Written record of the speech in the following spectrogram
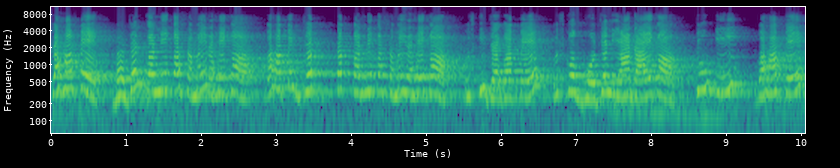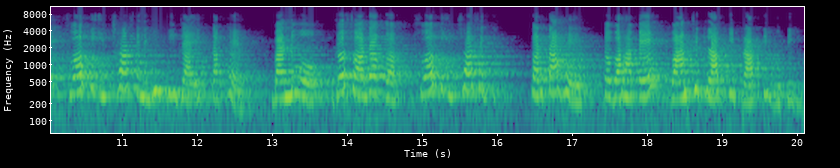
जहाँ पे भजन करने का समय रहेगा, वहाँ पे जब तक करने का समय रहेगा, उसकी जगह पे उसको भोजन याद आएगा, क्योंकि वहाँ पे स्व की इच्छा से नहीं की जाए तप है। बंधुओं, जो साधक स्व की इच्छा से करता है तो वहाँ पे वांछित लाभ की प्राप्ति होती है।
